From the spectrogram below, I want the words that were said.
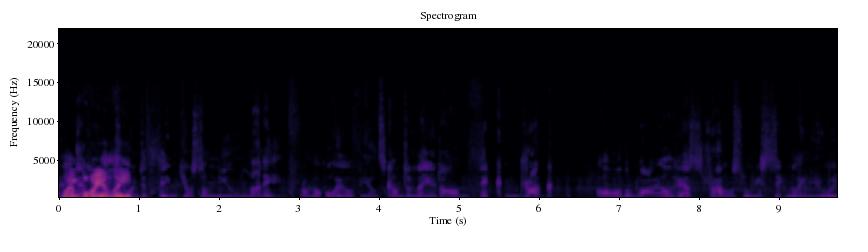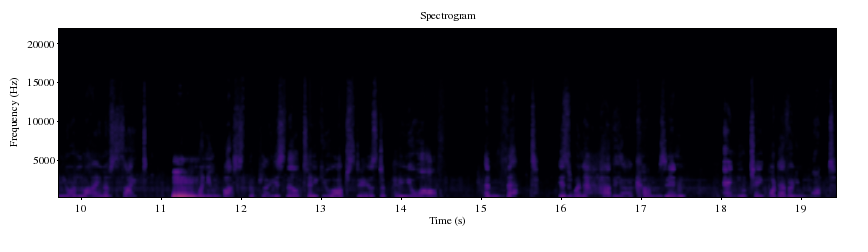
And Flamboyantly? everyone's going to think you're some new money from the oil fields come to lay it on thick and drunk. All the while, Herr Strauss will be signaling you in your line of sight. Hmm. When you bust the place, they'll take you upstairs to pay you off. And that is when Javier comes in, and you take whatever you want.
